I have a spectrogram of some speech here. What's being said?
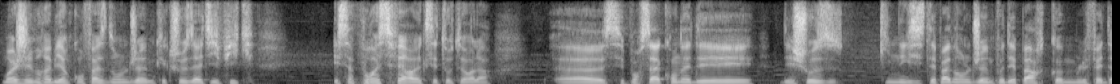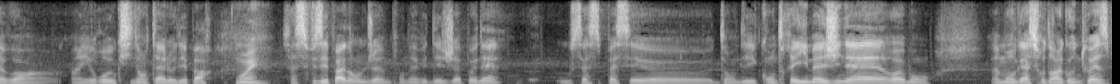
Moi, j'aimerais bien qu'on fasse dans le jump quelque chose d'atypique, et ça pourrait se faire avec cet auteur-là. Euh, c'est pour ça qu'on a des choses qui n'existaient pas dans le jump au départ, comme le fait d'avoir un, un héros occidental au départ. Ouais. Ça se faisait pas dans le jump. On avait des japonais où ça se passait euh, dans des contrées imaginaires. Euh, Bon, un manga sur Dragon Quest,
